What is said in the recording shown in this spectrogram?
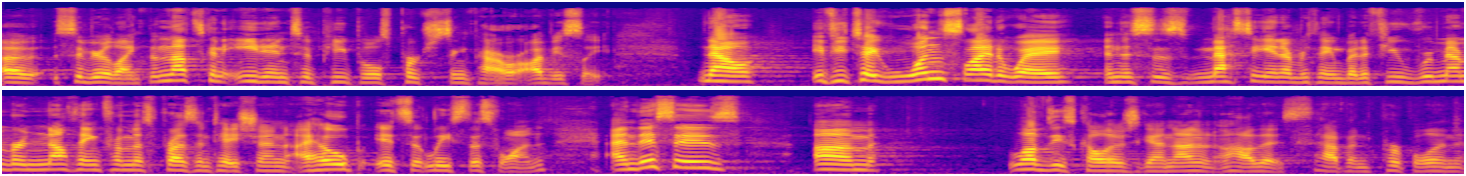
a severe length. And that's going to eat into people's purchasing power, obviously. Now, if you take one slide away, and this is messy and everything, but if you remember nothing from this presentation, I hope it's at least this one. And this is, um, love these colors again. I don't know how this happened, purple and,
